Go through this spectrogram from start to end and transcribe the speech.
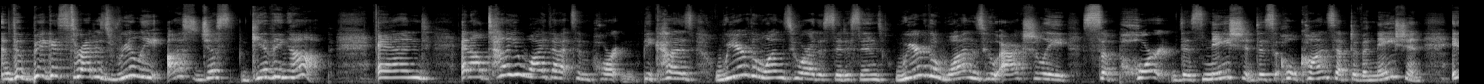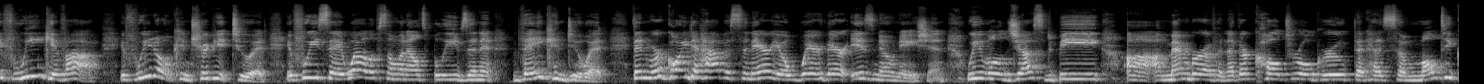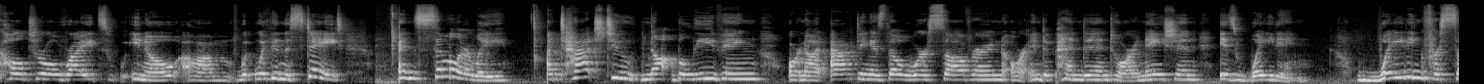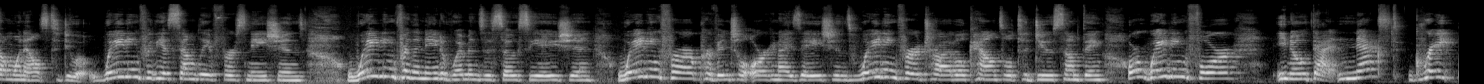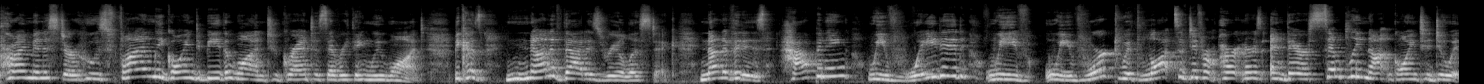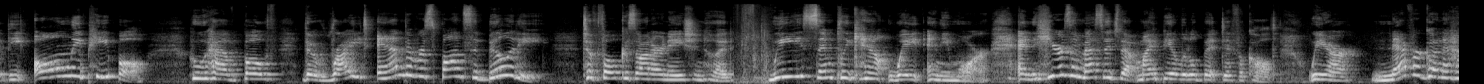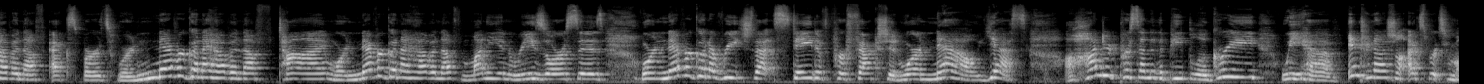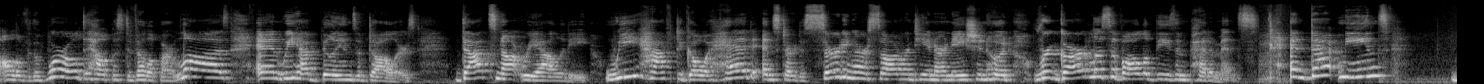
The biggest threat is really us just giving up. And and I'll tell you why that's important because we're the ones who are the citizens. We're the ones who actually support this nation, this whole concept of a nation. If we give up, if we don't contribute to it, if we say, well, if someone else believes in it, they can do it, then we're going to have a scenario where there is no nation. We will just be uh, a member of another cultural group that has some multicultural rights, you know, um, w- within the state. And similarly, attached to not believing or not acting as though we're sovereign or independent or a nation is waiting. Waiting for someone else to do it, waiting for the Assembly of First Nations, waiting for the Native Women's Association, waiting for our provincial organizations, waiting for a tribal council to do something, or waiting for you know, that next great prime minister who's finally going to be the one to grant us everything we want. Because none of that is realistic. None of it is happening. We've waited, we've we've worked with lots of different partners and they're simply not going to do it. The only people who have both the right and the responsibility to focus on our nationhood. We simply can't wait anymore. And here's a message that might be a little bit difficult. We are never going to have enough experts. We're never going to have enough time. We're never going to have enough money and resources. We're never going to reach that state of perfection where now, yes, 100% of the people agree. We have international experts from all over the world to help us develop our laws, and we have billions of dollars. That's not reality. We have to go ahead and start asserting our sovereignty and our nationhood regardless of all of these impediments. And that means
